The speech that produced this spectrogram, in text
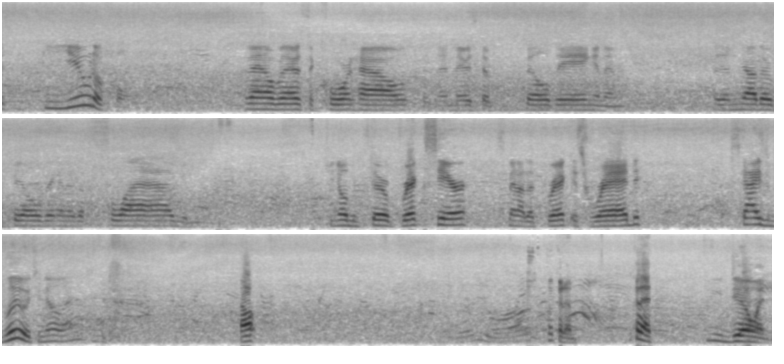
It's beautiful. And then over there's the courthouse, and then there's the building, and then there's another building, and there's a flag. And you know there are bricks here? It's made out of brick. It's red. Sky's blue. Did you know that? Oh. Look at him. Look at that. What are you doing?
